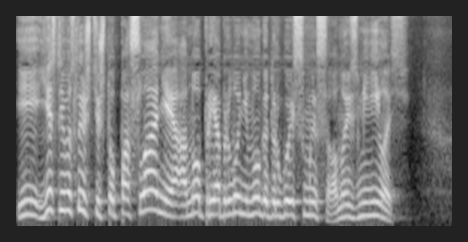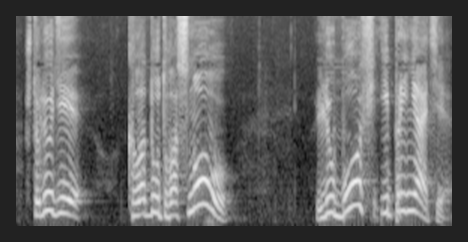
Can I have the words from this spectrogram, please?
и если вы слышите, что послание, оно приобрело немного другой смысл, оно изменилось, что люди кладут в основу любовь и принятие,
